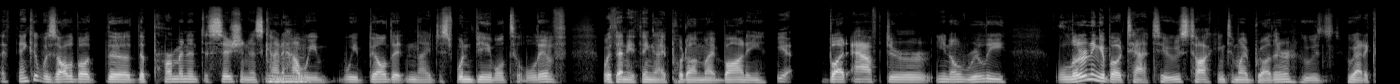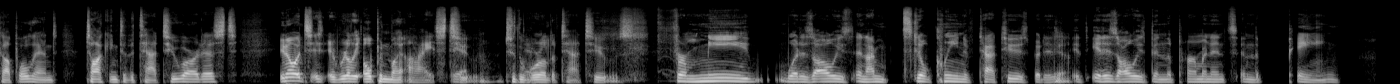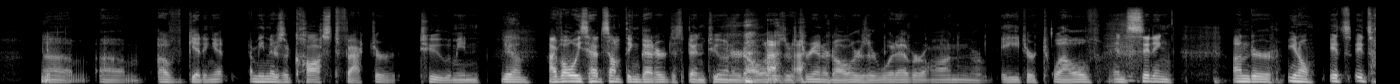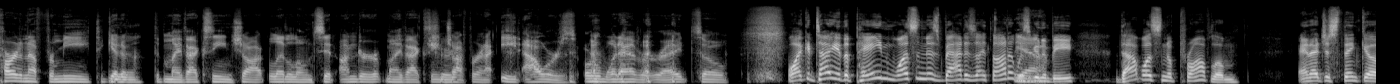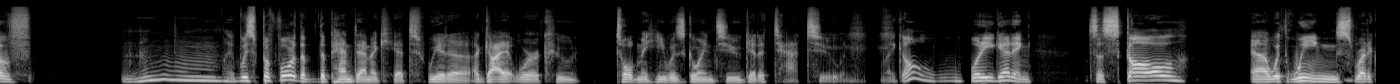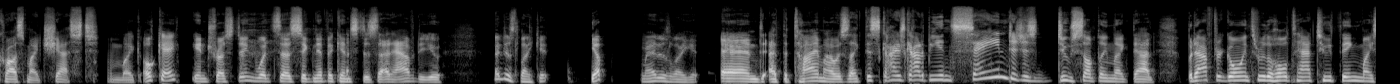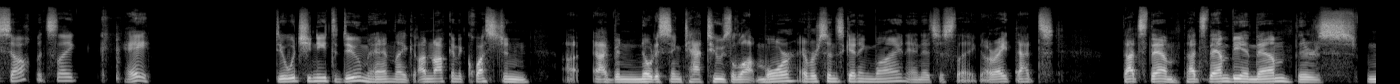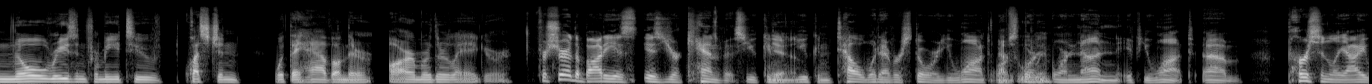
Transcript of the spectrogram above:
I think it was all about the the permanent decision is kind of how Mhm. we we build it, and I just wouldn't be able to live with anything I put on my body. Yeah. But after you know really learning about tattoos, talking to my brother who was who had a couple, and talking to the tattoo artist, you know, it it really opened my eyes to to the Yeah. world of tattoos. for me, what is always, and I'm still clean of tattoos, but it, Yeah. it, it has always been the permanence and the pain Yeah. um, um, of getting it. I mean, there's a cost factor too. I mean, Yeah. I've always had something better to spend two hundred dollars or three hundred dollars or whatever on, or eight or twelve, and sitting under. You know, it's it's hard enough for me to get Yeah. a, my vaccine shot, let alone sit under my vaccine Sure. shot for an eight hours or whatever. right? So Well, I can tell you the pain wasn't as bad as I thought it was Yeah. going to be. That wasn't a problem. And I just think of mm, it was before the, the pandemic hit. We had a, a guy at work who told me he was going to get a tattoo. And I'm like, oh, what are you getting? It's a skull uh, with wings right across my chest. I'm like, okay, interesting. What uh, significance does that have to you? I just like it. Yep. I just like it. And at the time, I was like, this guy's got to be insane to just do something like that. But after going through the whole tattoo thing myself, it's like, hey, do what you need to do, man. Like, I'm not going to question. Uh, I've been noticing tattoos a lot more ever since getting mine. And it's just like, all right, that's. That's them. That's them being them. There's no reason for me to question what they have on their arm or their leg or For sure, the body is is your canvas. You can Yeah. you can tell whatever story you want, or, or or none if you want. Um, personally, I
